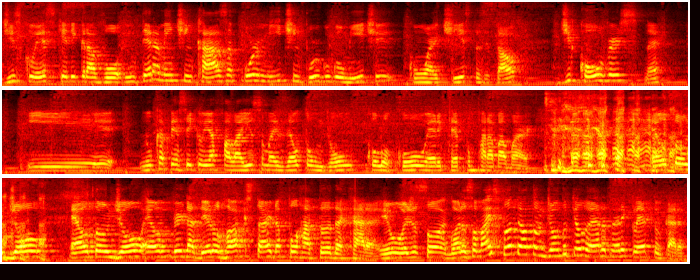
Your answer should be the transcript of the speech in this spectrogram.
Disco esse que ele gravou inteiramente em casa, por meeting, por Google Meet, com artistas e tal, de covers, né? E nunca pensei que eu ia falar isso, mas Elton John colocou Eric Clapton para mamar. Elton John, Elton John é o verdadeiro rockstar da porra toda, cara. Eu hoje sou, agora eu sou mais fã do Elton John do que eu era do Eric Clapton, cara.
